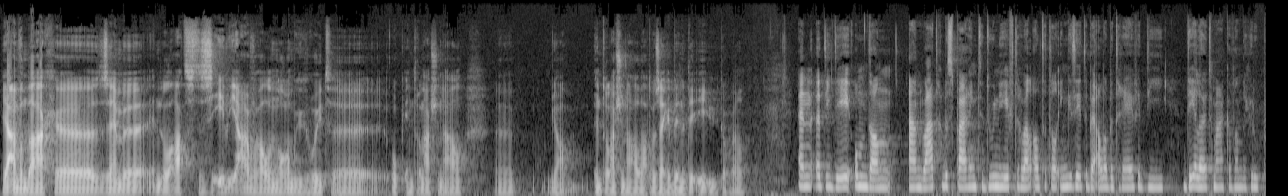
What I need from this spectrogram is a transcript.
ja, en vandaag uh, zijn we in de laatste zeven jaar vooral enorm gegroeid, uh, ook internationaal. Ja, internationaal, laten we zeggen, binnen de EU toch wel. En het idee om dan aan waterbesparing te doen, heeft er wel altijd al ingezeten bij alle bedrijven die deel uitmaken van de groep?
